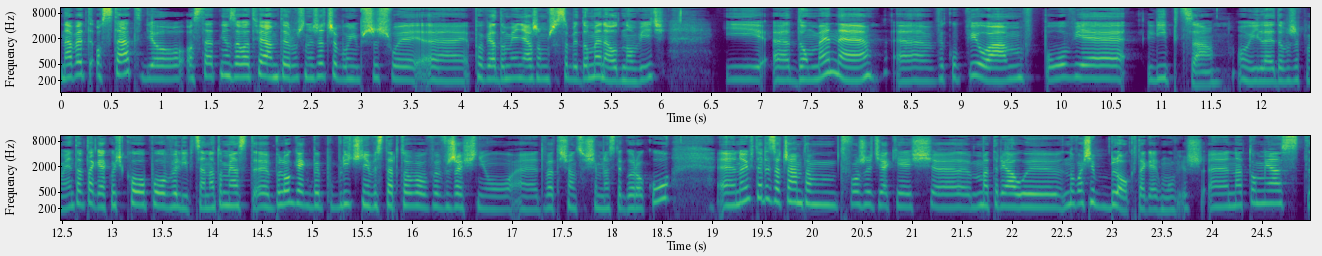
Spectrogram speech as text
nawet ostatnio, ostatnio załatwiałam te różne rzeczy, bo mi przyszły e, powiadomienia, że muszę sobie domenę odnowić. I e, domenę e, wykupiłam w połowie lipca, o ile dobrze pamiętam, tak jakoś koło połowy lipca. Natomiast e, blog jakby publicznie wystartował we wrześniu 2018 e, roku. E, no i wtedy zaczęłam tam tworzyć jakieś materiały, no właśnie blog, tak jak mówisz. Natomiast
